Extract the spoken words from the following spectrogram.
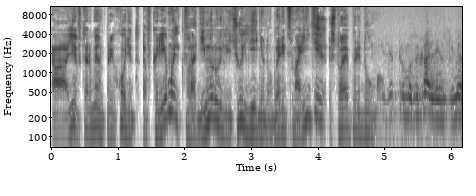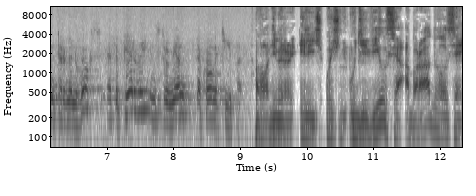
а Лев Термен приходит в Кремль к Владимиру Ильичу Ленину. Говорит, смотрите, что я придумал. Электромузыкальный инструмент Терменвокс – это первый инструмент такого типа. Владимир Ильич очень удивился, обрадовался.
